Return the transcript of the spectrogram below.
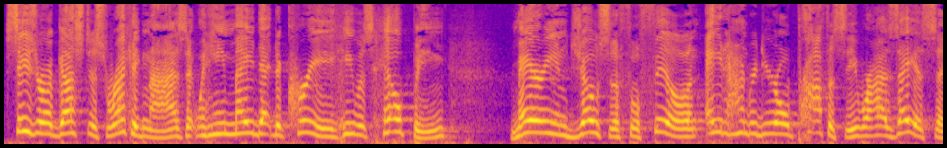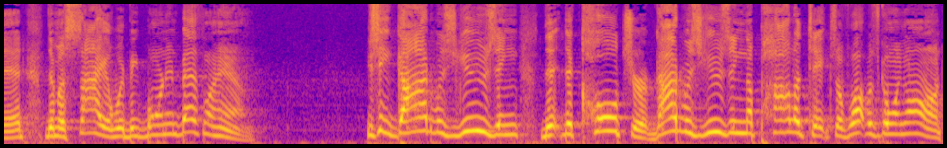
Caesar Augustus recognized that when he made that decree, he was helping Mary and Joseph fulfill an 800 year old prophecy where Isaiah said the Messiah would be born in Bethlehem. You see, God was using the, the culture, God was using the politics of what was going on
